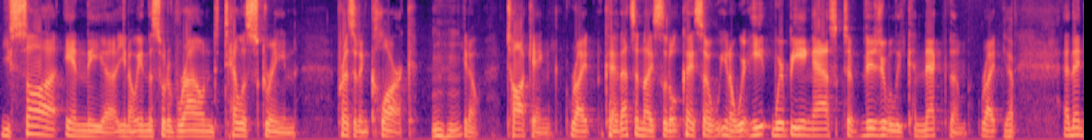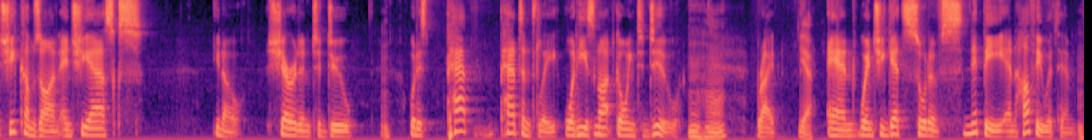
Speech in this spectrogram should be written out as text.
You saw in the uh, you know in the sort of round telescreen, President Clark. Mm-hmm. You know. Talking right, okay. That's a nice little. Okay, so you know we're he, we're being asked to visually connect them, right? Yep. And then she comes on and she asks, you know, Sheridan to do what is pat- patently what he's not going to do. Mm-hmm. Right. Yeah. And when she gets sort of snippy and huffy with him, mm.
